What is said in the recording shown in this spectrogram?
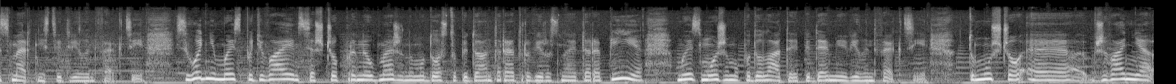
смертність від ВІЛ-інфекції. Сьогодні ми сподіваємося, що при необмеженому доступі до антиретровірусної терапії ми зможемо подолати епідемію ВІЛ-інфекції, тому що е, вживання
